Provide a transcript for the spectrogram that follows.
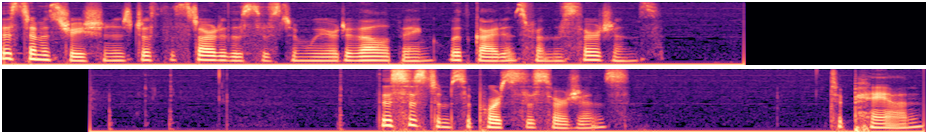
This demonstration is just the start of the system we are developing with guidance from the surgeons. This system supports the surgeons to pan,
